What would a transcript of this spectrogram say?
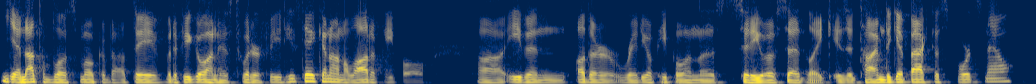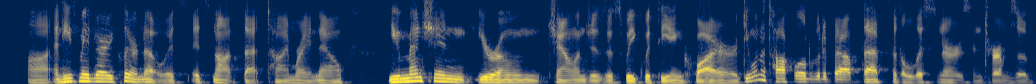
Yeah, not to blow smoke about Dave, but if you go on his Twitter feed, he's taken on a lot of people, uh, even other radio people in the city who have said, like, is it time to get back to sports now? Uh, and he's made very clear, no, it's it's not that time right now. You mentioned your own challenges this week with the Inquirer. Do you want to talk a little bit about that for the listeners in terms of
